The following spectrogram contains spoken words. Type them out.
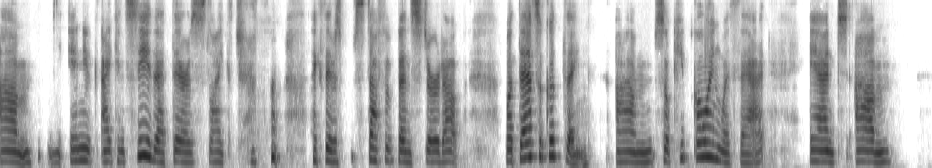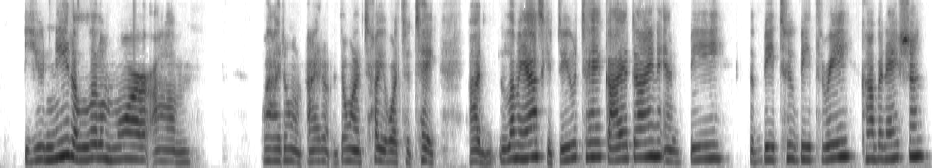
Um, and you, I can see that there's like, like there's stuff have been stirred up, but that's a good thing. Um, so keep going with that. And, um, you need a little more, um, well, I don't, I don't, don't want to tell you what to take. Uh, let me ask you, do you take iodine and B, the B2, B3 combination?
